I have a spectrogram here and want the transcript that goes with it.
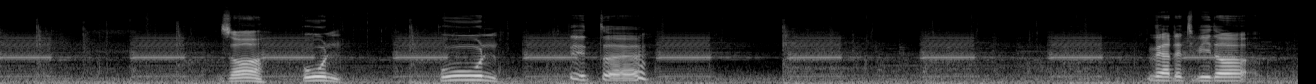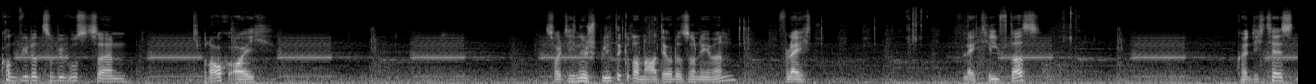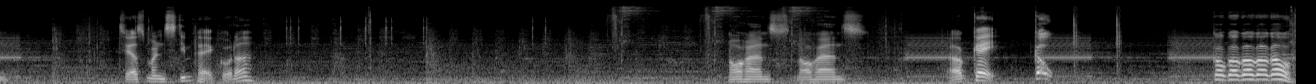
So, Boon. Boon. Bitte. Werdet wieder... Kommt wieder zu Bewusstsein. Ich brauche euch. Sollte ich eine Splittergranate oder so nehmen? Vielleicht... Vielleicht hilft das? Könnte ich testen. Zuerst mal ein Stimpack, oder? Noch eins, noch eins. Okay, go! Go, go, go, go, go!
